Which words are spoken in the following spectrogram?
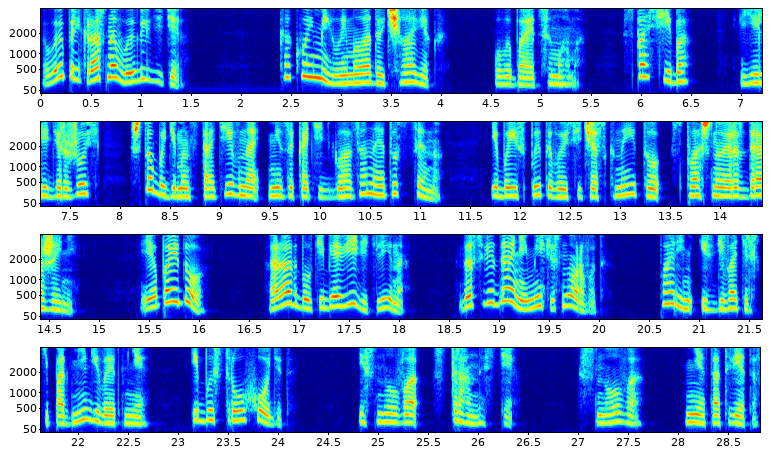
Вы прекрасно выглядите». «Какой милый молодой человек», — улыбается мама. «Спасибо». Еле держусь, чтобы демонстративно не закатить глаза на эту сцену, ибо испытываю сейчас к Нейту сплошное раздражение. «Я пойду. Рад был тебя видеть, Лина. До свидания, миссис Норвуд». Парень издевательски подмигивает мне и быстро уходит. И снова странности. Снова нет ответов.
